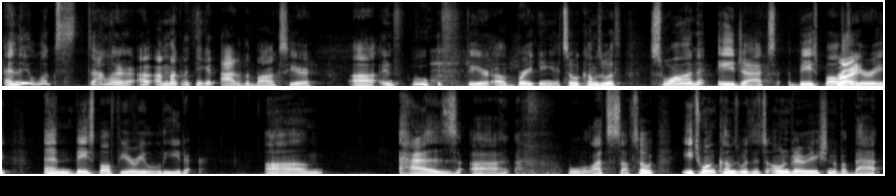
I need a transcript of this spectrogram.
and they look stellar. I, I'm not going to take it out of the box here. Uh, in f- fear of breaking it, so it comes with Swan, Ajax, Baseball Right. Fury, and Baseball Fury Leader. Um, has uh, oh, lots of stuff. So each one comes with its own variation of a bat.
